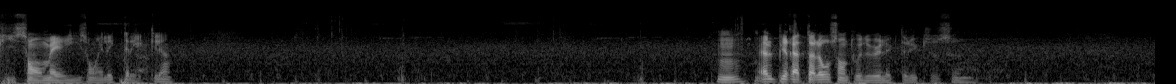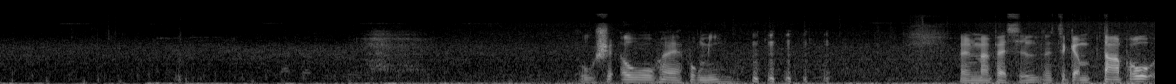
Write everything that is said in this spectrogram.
puis son mari ils sont électriques là. Mhm. Elle puis Ratalo sont tous deux électriques, c'est ça. Au, ch- au euh, fourmi. Tellement facile. C'est comme t'en pro,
